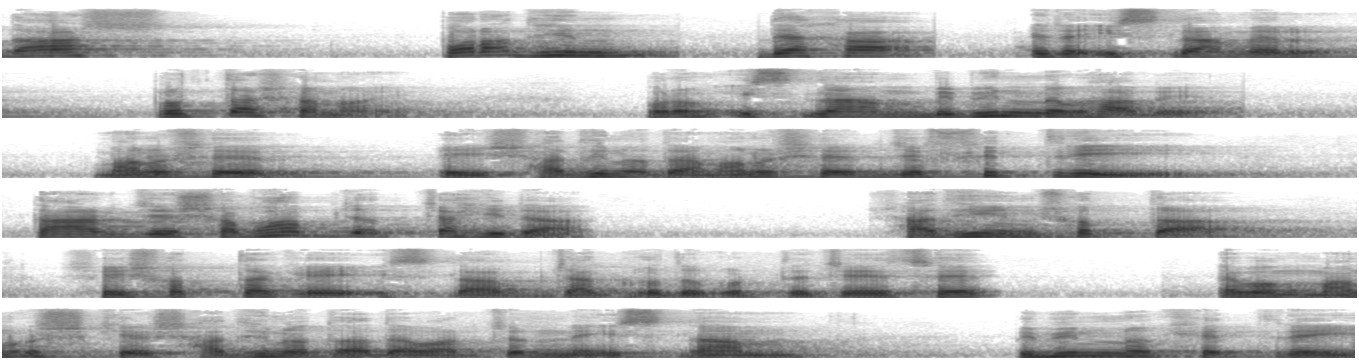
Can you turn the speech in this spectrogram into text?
দাস, পরাধীন দেখা, এটা ইসলামের প্রত্যাশা নয়। বরং ইসলাম বিভিন্নভাবে মানুষের এই স্বাধীনতা, মানুষের যে ফিত্রি, তার যে স্বভাবজাত চাহিদা, স্বাধীন সত্তা, সেই সত্তাকে ইসলাম জাগ্রত করতে চেয়েছে এবং মানুষকে স্বাধীনতা দেওয়ার জন্য ইসলাম বিভিন্ন ক্ষেত্রেই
